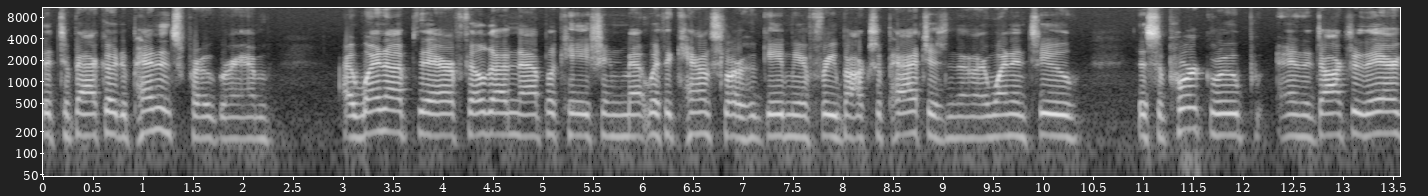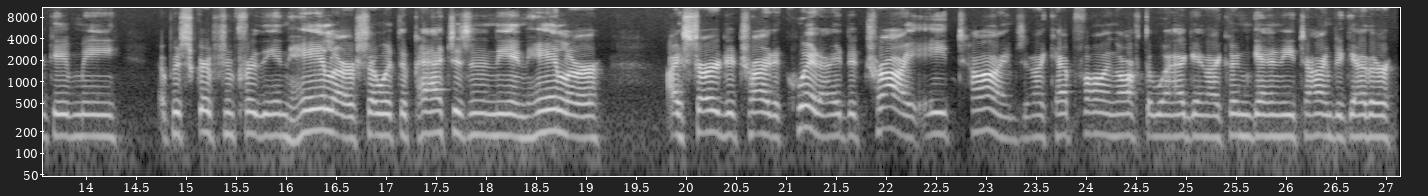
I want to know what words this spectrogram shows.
the tobacco dependence program. I went up there, filled out an application, met with a counselor who gave me a free box of patches, and then I went into the support group, and the doctor there gave me a prescription for the inhaler. So, with the patches and the inhaler, I started to try to quit. I had to try eight times, and I kept falling off the wagon. I couldn't get any time together.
